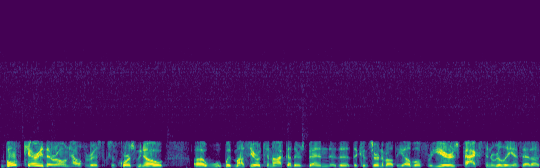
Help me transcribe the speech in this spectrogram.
both carry their own health risks. Of course, we know uh, with Masahiro Tanaka, there's been the, the concern about the elbow for years. Paxton really has had a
